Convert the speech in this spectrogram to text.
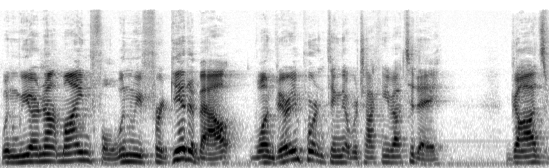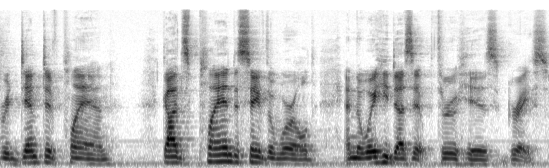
when we are not mindful when we forget about one very important thing that we're talking about today god's redemptive plan God's plan to save the world and the way he does it through his grace.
